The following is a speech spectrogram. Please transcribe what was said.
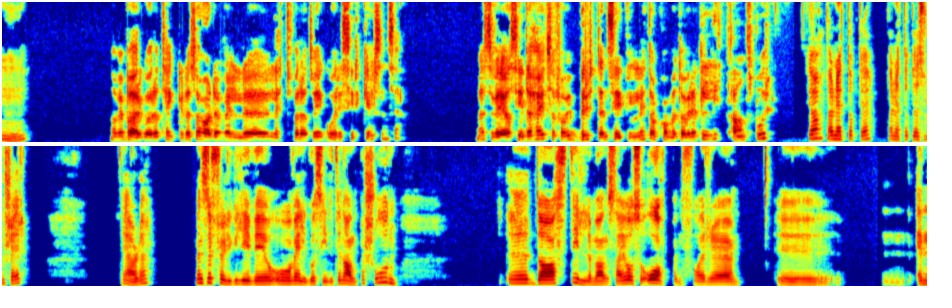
Mm. Når vi bare går og tenker det, så har det veldig lett for at vi går i sirkel, syns jeg. Mens ved å si det høyt, så får vi brutt den sirkelen litt og kommet over et litt annet spor. Ja, det er nettopp det. Det er nettopp det som skjer. Det er det. Men selvfølgelig ved å velge å si det til en annen person, eh, da stiller man seg jo også åpen for eh, eh, en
